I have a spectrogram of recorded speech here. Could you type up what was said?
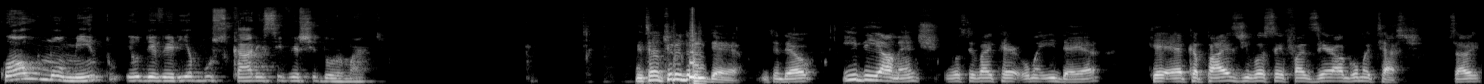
qual o momento eu deveria buscar esse investidor, Mark? Então, tudo da ideia, entendeu? Idealmente, você vai ter uma ideia que é capaz de você fazer alguma teste, sabe?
